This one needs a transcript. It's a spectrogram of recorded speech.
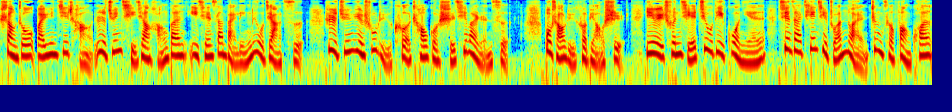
上周，白云机场日均起降航班一千三百零六架次，日均运输旅客超过十七万人次。不少旅客表示，因为春节就地过年，现在天气转暖，政策放宽，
